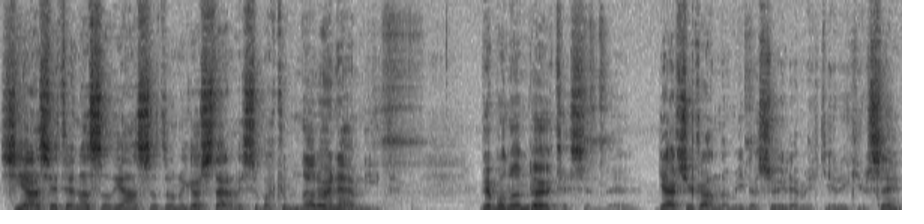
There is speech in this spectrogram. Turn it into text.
siyasete nasıl yansıdığını göstermesi bakımından önemliydi. Ve bunun da ötesinde gerçek anlamıyla söylemek gerekirse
